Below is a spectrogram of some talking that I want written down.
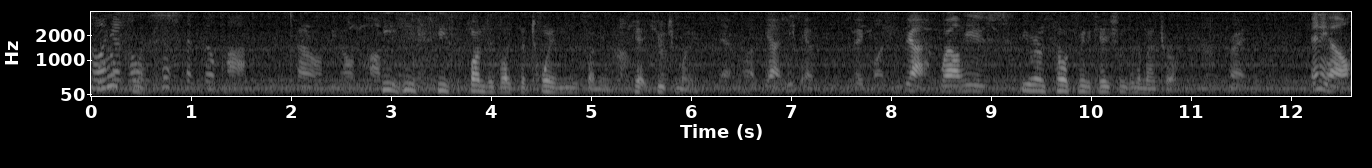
So I got a little pissed at Bill Popp. I don't know if you know Popp. He, he's he's funded like the twins. I mean, he had huge money. Yeah, well, yeah, he's got big money. Yeah, well, he's He runs telecommunications in the metro. right. Anyhow,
